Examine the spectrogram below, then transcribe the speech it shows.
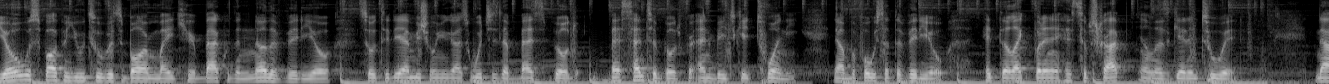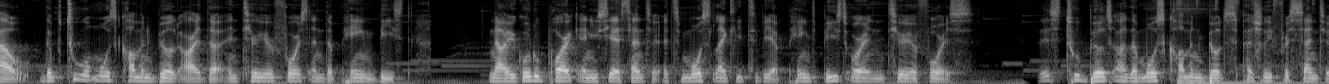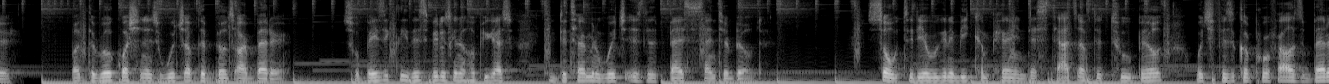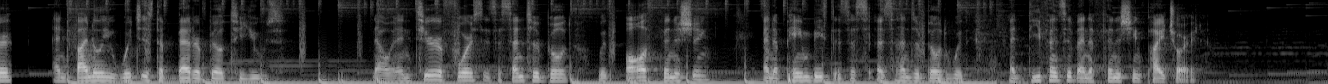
Yo, what's poppin' YouTube? It's Baller Mike here, back with another video. So today I'm showing you guys which is the best build, best center build for NBA 2K20. Now, before we start the video, hit the like button and hit subscribe, and let's get into it. Now, the two most common build are the Interior Force and the Paint Beast. Now, you go to Park and you see a center, it's most likely to be a Paint Beast or an Interior Force. These two builds are the most common builds, especially for center. But the real question is which of the builds are better? So basically this video is going to help you guys to determine which is the best center build. So today we're going to be comparing the stats of the two builds, which physical profile is better, and finally which is the better build to use. Now an interior force is a center build with all finishing, and a paint beast is a, a center build with a defensive and a finishing pie chart.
